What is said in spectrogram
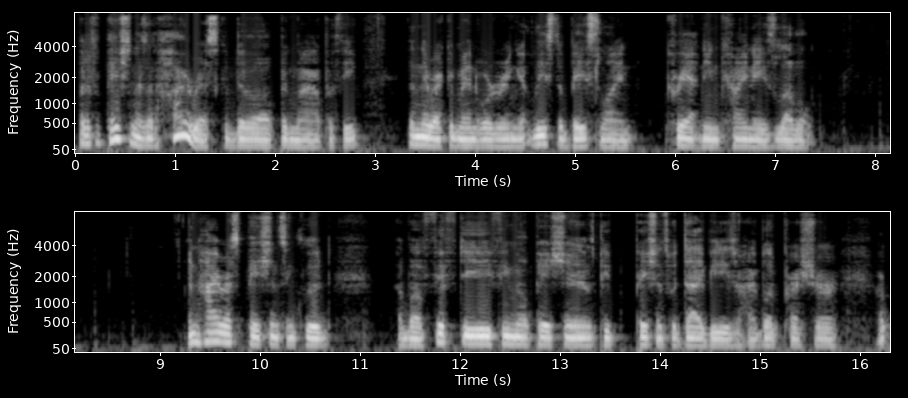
But if a patient is at high risk of developing myopathy, then they recommend ordering at least a baseline creatinine kinase level. And high risk patients include above 50, female patients, pe- patients with diabetes or high blood pressure, or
